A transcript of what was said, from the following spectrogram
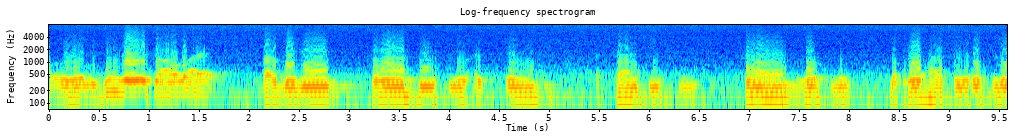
oo wujuudeysa hawaaye fardigii shuruudiisii waxay arkaankiisii sunan gusli makruhaat lgusli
